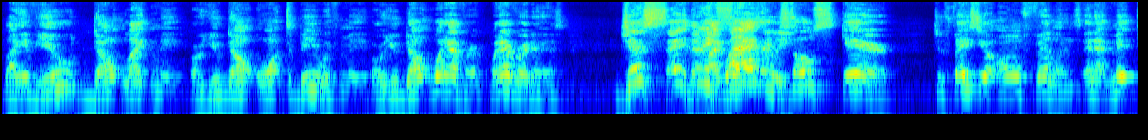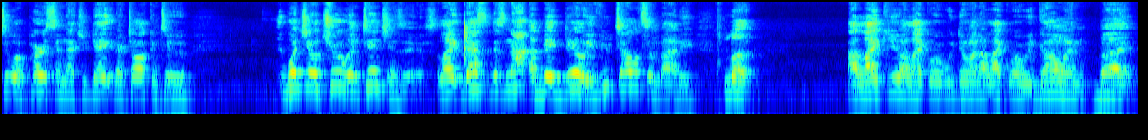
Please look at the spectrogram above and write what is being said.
Like if you don't like me or you don't want to be with me or you don't whatever, whatever it is, just say that. Like why is Exactly. it so scared to face your own feelings and admit to a person that you're dating or talking to what your true intentions is? Like that's that's not a big deal. If you told somebody, look, I like you, I like what we're doing, I like where we're going, but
